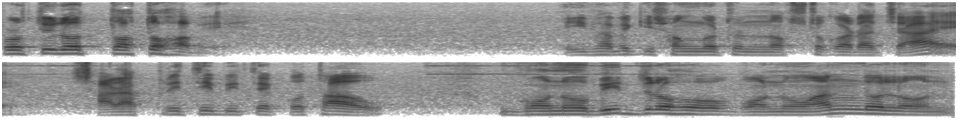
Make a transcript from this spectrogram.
প্রতিরোধ তত হবে। এইভাবে কি সংগঠন নষ্ট করা যায়? সারা পৃথিবীতে কোথাও গণবিদ্রোহ গণ আন্দোলন,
